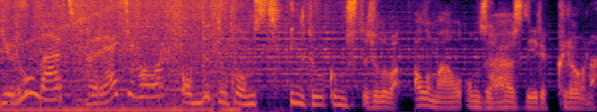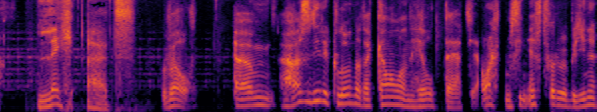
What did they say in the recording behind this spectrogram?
Jeroen Baert bereidt je voor op de toekomst. In de toekomst zullen we allemaal onze huisdieren klonen. Leg uit. Wel, ehm, huisdieren klonen, dat kan al een heel tijdje. Wacht, misschien eerst voor we beginnen.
